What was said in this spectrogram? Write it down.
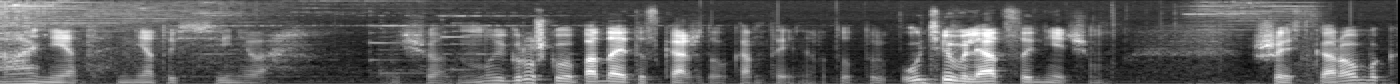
А, нет, нету синего. Еще одна. Ну, игрушка выпадает из каждого контейнера. Тут удивляться нечему. Шесть коробок.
